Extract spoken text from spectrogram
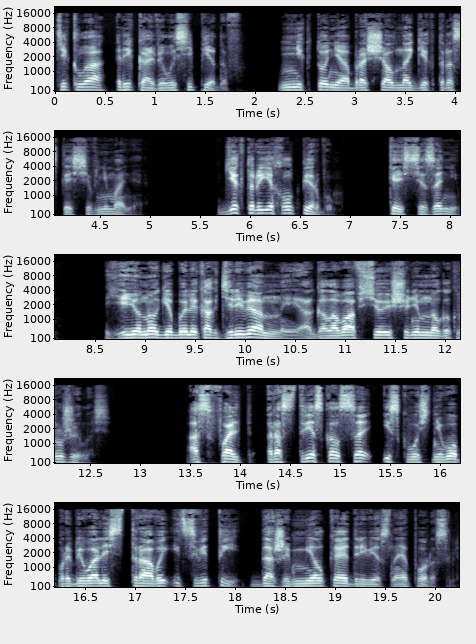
текла река велосипедов. Никто не обращал на Гектора с Кэсси внимания. Гектор ехал первым, Кэсси за ним. Ее ноги были как деревянные, а голова все еще немного кружилась. Асфальт растрескался, и сквозь него пробивались травы и цветы, даже мелкая древесная поросль.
